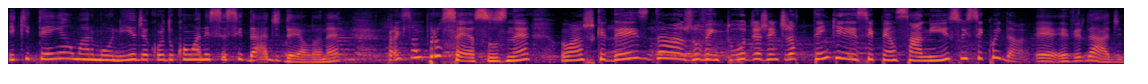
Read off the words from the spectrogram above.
e que tenha uma harmonia de acordo com a necessidade dela, né? Para são processos, né? Eu acho que desde a juventude a gente já tem que se pensar nisso e se cuidar. É, é verdade.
